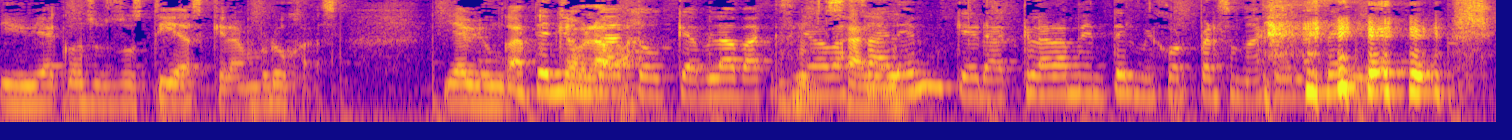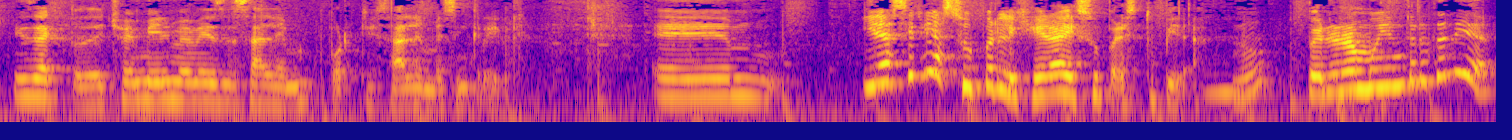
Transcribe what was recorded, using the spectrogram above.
y vivía con sus dos tías que eran brujas. Y había un Y gato que tenía un hablaba. gato que hablaba, que se llamaba Salem. Salem, que era claramente el mejor personaje de la serie. Exacto, de hecho hay mil memes de Salem porque Salem es increíble. Eh, y la serie es súper ligera y súper estúpida, ¿no? Pero era muy entretenida.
